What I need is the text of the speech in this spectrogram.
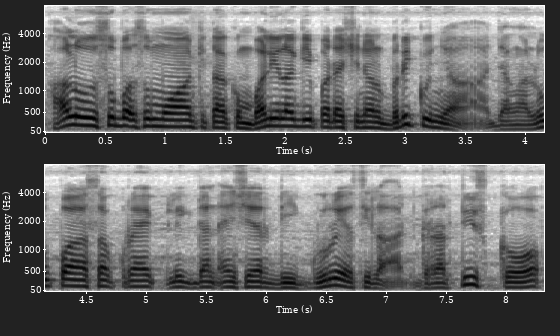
Halo sobat semua, kita kembali lagi pada channel berikutnya. Jangan lupa subscribe, like dan share di Gure Silat. Gratis kok.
